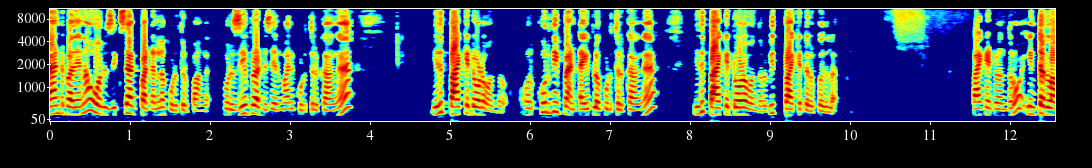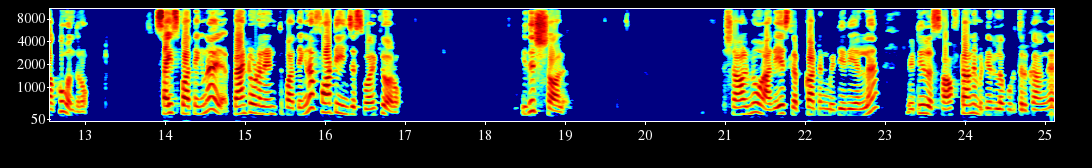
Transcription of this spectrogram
பேண்ட் பார்த்தீங்கன்னா ஒரு ஜிக்ஸாக் பேட்டர்னில் கொடுத்துருப்பாங்க. ஒரு ஜீப்ரா டிசைன் மாதிரி கொடுத்துருக்காங்க. இது பேக்கெட்டோட வந்துடும் ஒரு குர்தி பேண்ட் டைப்பில் கொடுத்துருக்காங்க. இது பேக்கெட்டோட வந்துடும் வித் பாக்கெட் இருக்கும் இதில். பாக்கெட் வந்துடும் இன்டர்லாக்கும் வந்துடும் சைஸ் பார்த்தீங்கன்னா பேண்ட்டோட லென்த் பார்த்தீங்கன்னா ஃபார்ட்டி இன்ச்சஸ் வரைக்கும் வரும். இது ஷாலு ஷாலுமே அதே ஸ்லெப் காட்டன் மெட்டீரியலில் மெட்டீரியல் சாஃப்டான மெட்டீரியலில் கொடுத்துருக்காங்க.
